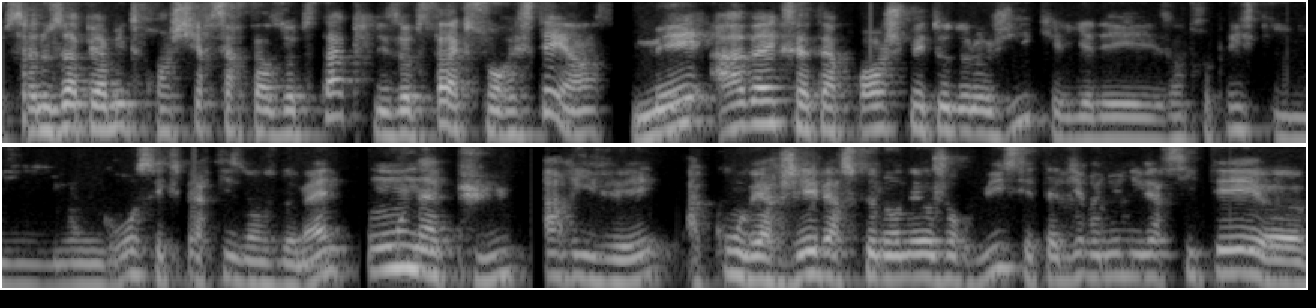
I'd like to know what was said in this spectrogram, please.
Ça nous a permis de franchir certains obstacles. Les obstacles sont restés, hein, mais avec cette approche méthodologique, il y a des entreprises qui ont une grosse expertise dans ce domaine, on a pu arriver à converger vers ce que l'on est aujourd'hui, c'est-à-dire une université euh,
